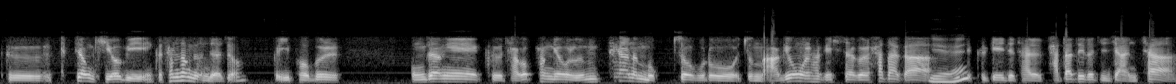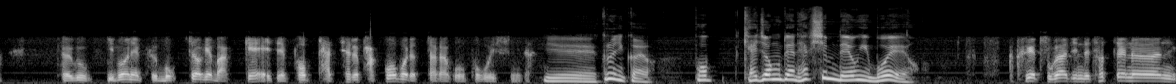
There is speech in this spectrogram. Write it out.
그 특정 기업이 그 삼성전자죠. 그이 법을 공장의 그 작업 환경을 은폐하는 목적으로 좀 악용을 하기 시작을 하다가 예. 그게 이제 잘 받아들여지지 않자 결국 이번에 그 목적에 맞게 이제 법 자체를 바꿔버렸다라고 보고 있습니다. 예, 그러니까요. 법 개정된 핵심 내용이 뭐예요? 크게 두 가지인데 첫째는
